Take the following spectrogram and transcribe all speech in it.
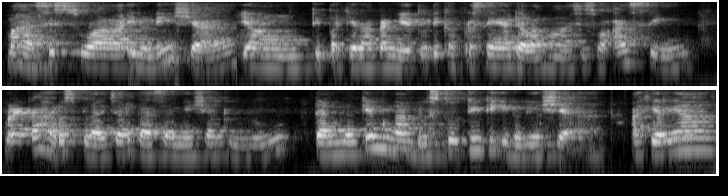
mahasiswa Indonesia yang diperkirakan yaitu 3 persennya adalah mahasiswa asing, mereka harus belajar bahasa Indonesia dulu dan mungkin mengambil studi di Indonesia. Akhirnya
